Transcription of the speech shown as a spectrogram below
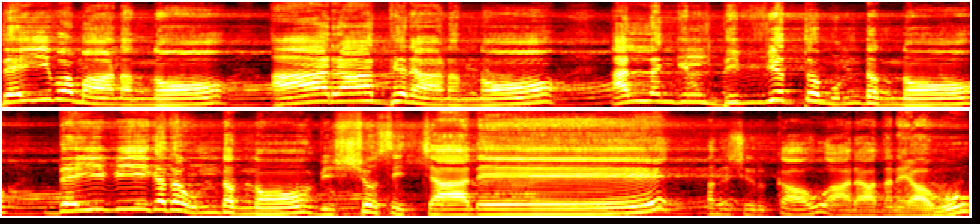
ദൈവമാണെന്നോ ആരാധ്യനാണെന്നോ അല്ലെങ്കിൽ ദിവ്യത്വമുണ്ടെന്നോ ദൈവീകത ഉണ്ടെന്നോ വിശ്വസിച്ചാലേ അത് ശിർക്കാവൂ ആരാധനയാവൂ.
